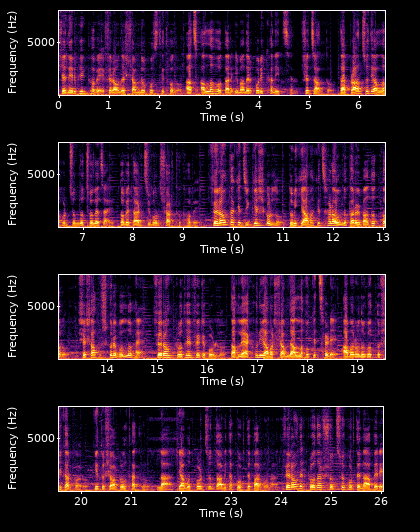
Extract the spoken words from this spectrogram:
সে নির্ভীকভাবে ফেরাউনের সামনে উপস্থিত হলো। আজ আল্লাহ তার ইমানের পরীক্ষা নিচ্ছেন। সে জানতো, তার প্রাণ যদি আল্লাহর জন্য চলে যায়, তবে তার জীবন সার্থক হবে। ফেরাউন তাকে জিজ্ঞেস করল, তুমি কি আমাকে ছাড়া অন্য কারও ইবাদত করো? সে সাহস করে বলল হ্যাঁ। ফেরাউন ক্রোধে ফেটে পড়ল, তাহলে এখনই আমার সামনে আল্লাহকে ছেড়ে আমার অনুগত্য স্বীকার করো। কিন্তু সে অটল থাকল। না, কিয়ামত পর্যন্ত আমি তা করতে পারব না। ফেরাউনের ক্রোধ আর সহ্য করতে না পেরে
